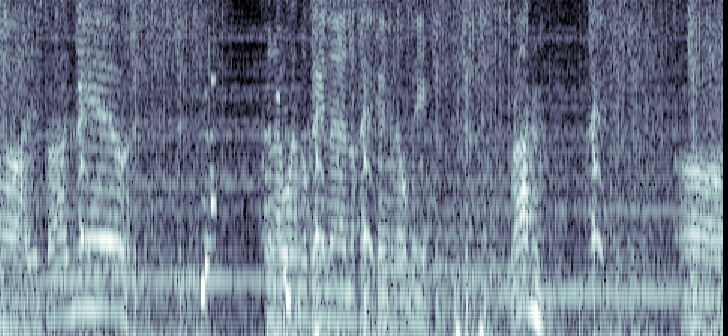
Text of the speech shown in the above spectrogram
Oh, I just bug. Don't know why I'm looking in there. Nothing's going to help me. Run! Oh,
